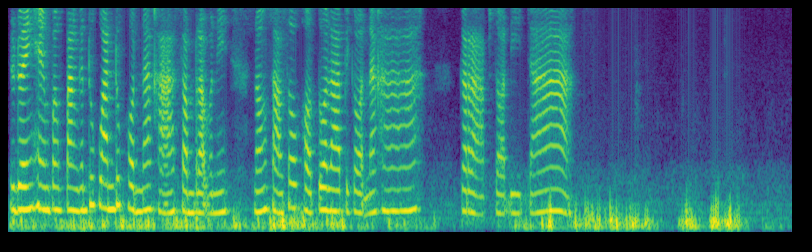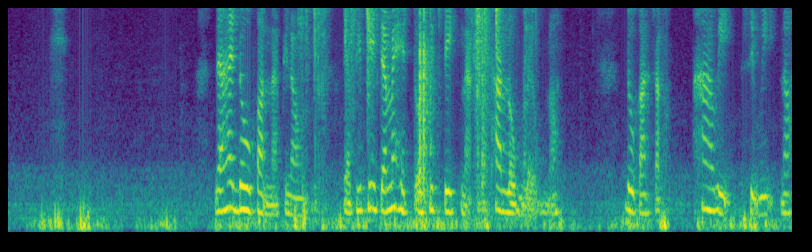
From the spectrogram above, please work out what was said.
ดูดวงเฮงปังๆ กันทุกวันทุกคนนะคะสำหรับวันนี้น้องสาวโซ่ขอตัวลาไปก่อนนะคะ กราบสวัสดีจ้าเดี๋ยวให้ดูก่อนนะพี่น้อง เดี๋ยวพี่ๆจะไม่เห็นตัวที่ติ๊กนะ ถ้าลงเร็วเนาะ ดูก่อนสักห้าวิสิวิเนาะ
